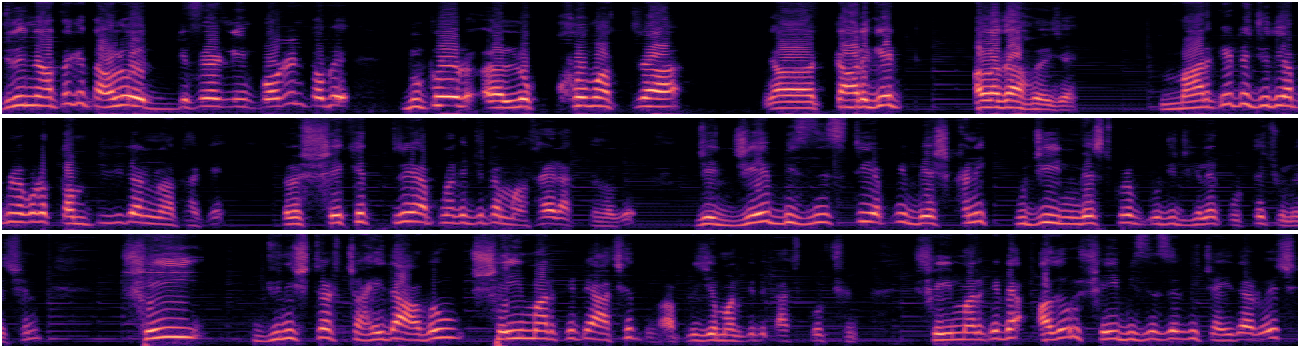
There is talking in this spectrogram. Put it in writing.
যদি না থাকে, তাহলেও ডেফিনেটলি ইম্পর্টেন্ট তবে দুটোর লক্ষ্যমাত্রা টার্গেট আলাদা হয়ে যায়। মার্কেটে যদি আপনার কোনো কম্পিটিটার না থাকে, তাহলে সেক্ষেত্রে আপনাকে যেটা মাথায় রাখতে হবে, যে যে বিজনেসটি আপনি বেশ খানিক পুঁজি ইনভেস্ট করে, পুঁজি ঢেলে করতে চলেছেন, সেই জিনিসটার চাহিদা আদৌ সেই মার্কেটে আছে তো? আপনি যে মার্কেটে কাজ করছেন, সেই মার্কেটে আদৌ সেই বিজনেসের কি চাহিদা রয়েছে?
